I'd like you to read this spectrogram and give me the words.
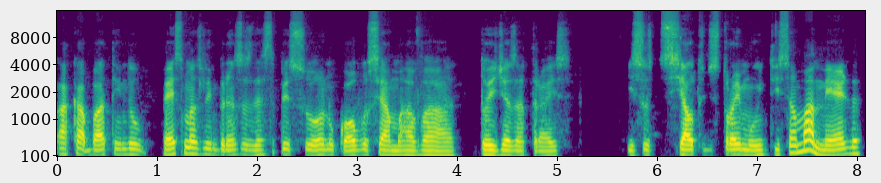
acabar tendo péssimas lembranças dessa pessoa no qual você amava dois dias atrás. Isso se autodestrói muito, isso é uma merda.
